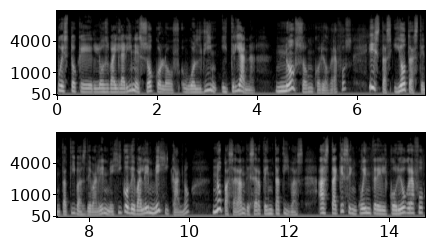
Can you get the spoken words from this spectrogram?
puesto que los bailarines Sokolov, Woldin y Triana no son coreógrafos, estas y otras tentativas de ballet México, de ballet mexicano, no pasarán de ser tentativas hasta que se encuentre el coreógrafo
